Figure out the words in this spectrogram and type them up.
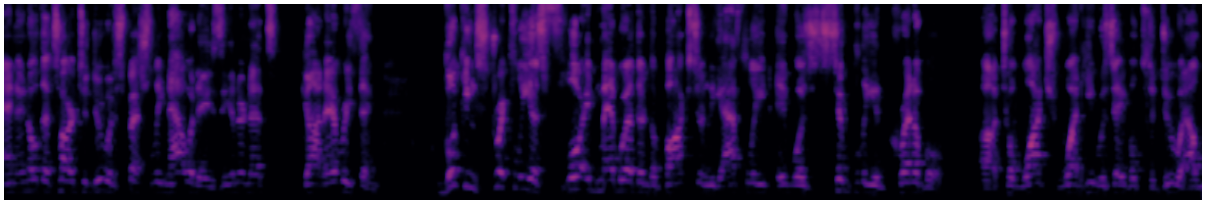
and I know that's hard to do, especially nowadays. The internet's got everything. Looking strictly as Floyd Mayweather, the boxer and the athlete, it was simply incredible uh, to watch what he was able to do. Al,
